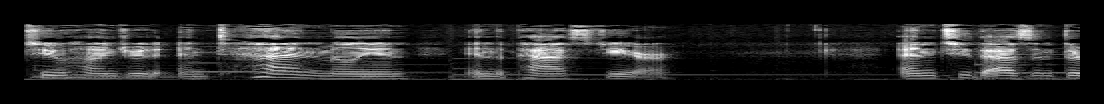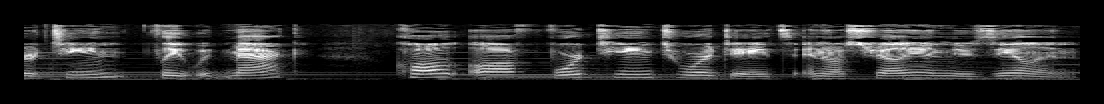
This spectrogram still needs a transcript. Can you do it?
210 million in the past year. In 2013, Fleetwood Mac called off 14 tour dates in Australia and New Zealand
